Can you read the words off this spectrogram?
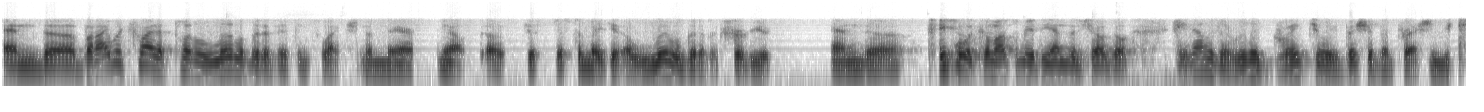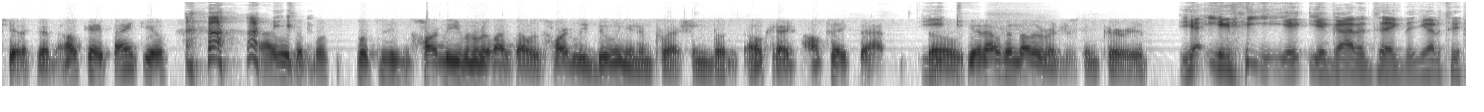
And uh, but I would try to put a little bit of his inflection in there, you know, uh, just just to make it a little bit of a tribute. And uh, people would come up to me at the end of the show, and go, "Hey, that was a really great Joey Bishop impression you did." I said, "Okay, thank you." I was, hardly even realized I was hardly doing an impression, but okay, I'll take that. So yeah, that was another interesting period. Yeah, you you, you got to take that. You got to take.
